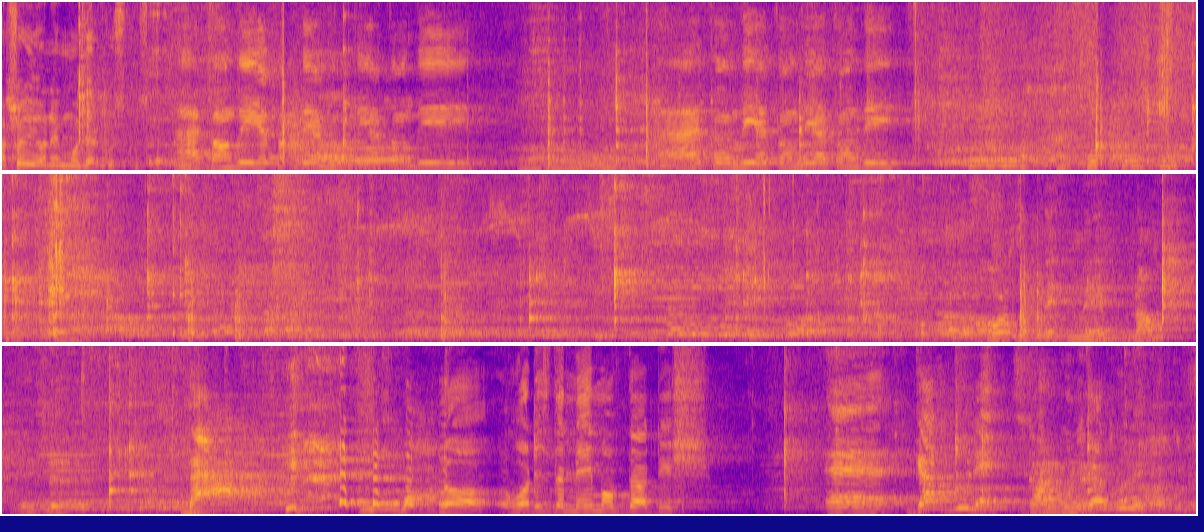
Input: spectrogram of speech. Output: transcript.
আসলে অনেক মজার couscous Attendez, attendez, attendez, attendez. Attendez, attendez, attendez. What's the name now? Bah! No what is the name of the dish Euh, gargoulette. গার্গুলে গার্গুলে গার্গুলে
